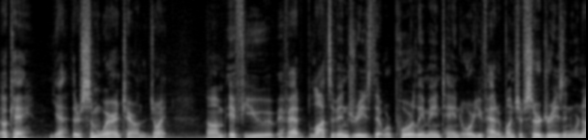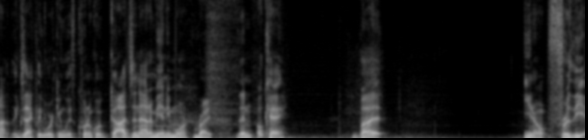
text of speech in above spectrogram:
okay, yeah, there's some wear and tear on the joint. Um, if you have had lots of injuries that were poorly maintained, or you've had a bunch of surgeries and we're not exactly working with quote unquote God's anatomy anymore, Right. then okay. But you know, for the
